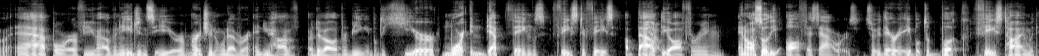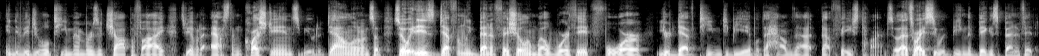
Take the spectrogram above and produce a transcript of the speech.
an app or if you have an agency or a merchant or whatever, and you have a developer being able to hear more in-depth things face to face about Yep. the offering and also the office hours. So they were able to book FaceTime with individual team members at Shopify to be able to ask them questions, to be able to download on stuff. So it is definitely beneficial and well worth it for your dev team to be able to have that that FaceTime. So that's why I see what being the biggest benefit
